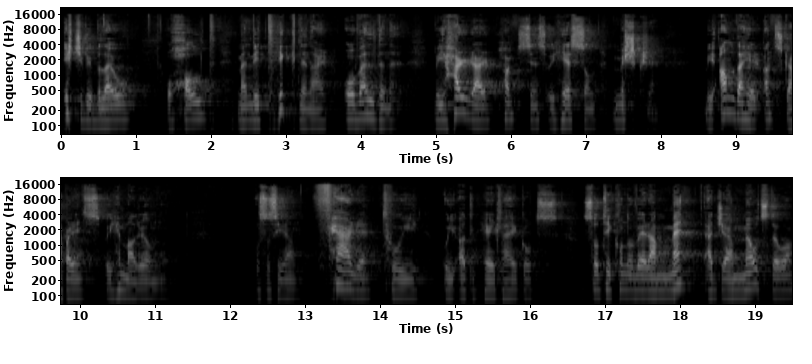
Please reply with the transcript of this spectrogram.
inte vi blå och hold men vi ticknar och väldene Vi herrar hømsins og hæsson myskre. Vi anda her ønskaparins og i. Og så sier han, færre tog og i ødel her til gods, så til kunne være ment at jeg motstå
